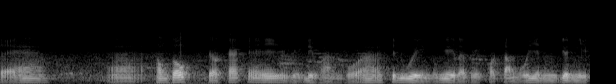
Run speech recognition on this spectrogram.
sẽ à, không tốt cho các cái việc điều hành của chính quyền cũng như là việc hoạt động của doanh, doanh nghiệp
